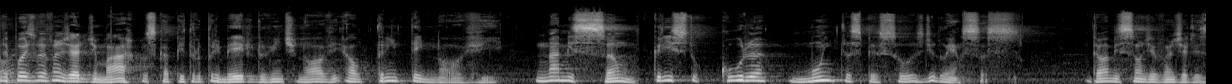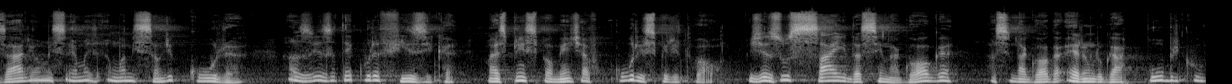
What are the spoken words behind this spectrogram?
Depois o Evangelho de Marcos, capítulo 1, do 29 ao 39. Na missão, Cristo cura muitas pessoas de doenças. Então, a missão de evangelizar é uma missão, é uma, uma missão de cura, às vezes até cura física, mas principalmente a cura espiritual. Jesus sai da sinagoga, a sinagoga era um lugar público,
